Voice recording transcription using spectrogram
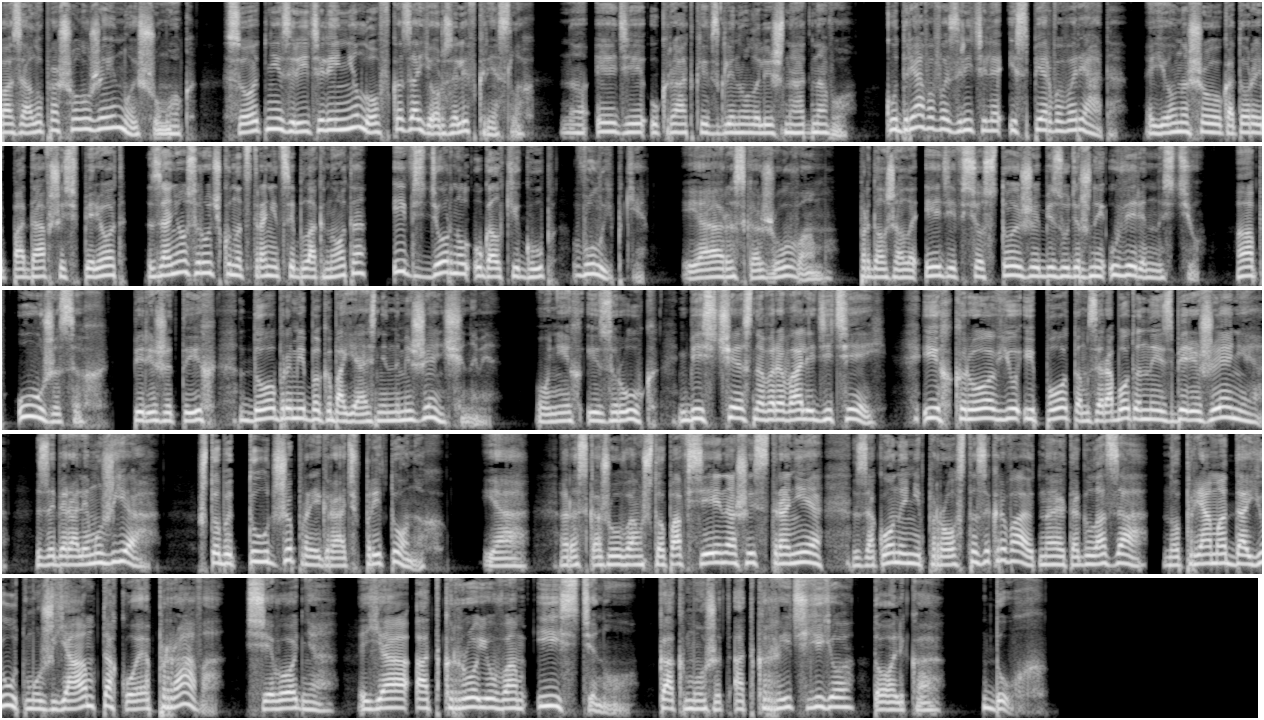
По залу прошел уже иной шумок. Сотни зрителей неловко заерзали в креслах. Но Эдди украдкой взглянула лишь на одного. Кудрявого зрителя из первого ряда. Юношу, который, подавшись вперед, занес ручку над страницей блокнота и вздернул уголки губ в улыбке. «Я расскажу вам», — продолжала Эдди все с той же безудержной уверенностью, «об ужасах, пережитых добрыми богобоязненными женщинами. У них из рук бесчестно вырывали детей, их кровью и потом заработанные сбережения забирали мужья, чтобы тут же проиграть в притонах. Я Расскажу вам, что по всей нашей стране законы не просто закрывают на это глаза, но прямо дают мужьям такое право. Сегодня я открою вам истину, как может открыть ее только дух».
